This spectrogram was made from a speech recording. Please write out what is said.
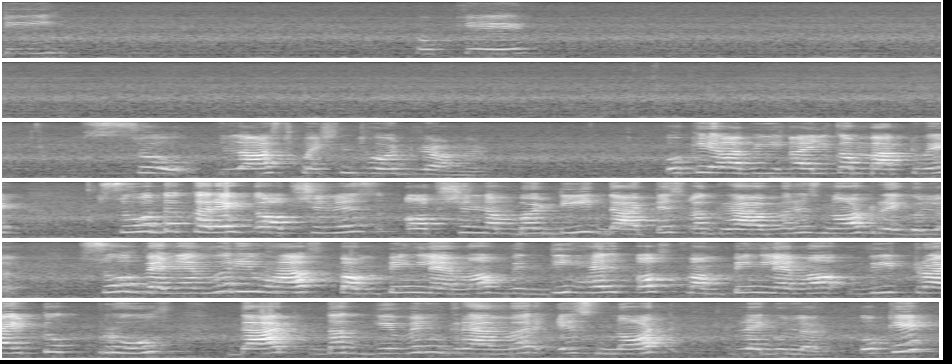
D. Okay so last question third grammar. Okay Abhi I'll come back to it. So the correct option is option number D that is a grammar is not regular. So whenever you have pumping lemma with the help of pumping lemma we try to prove that the given grammar is not regular. Okay?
